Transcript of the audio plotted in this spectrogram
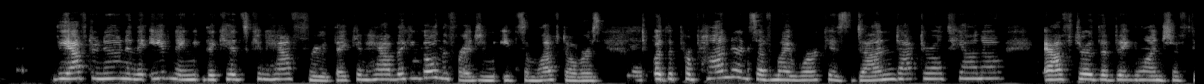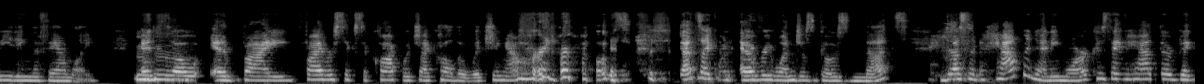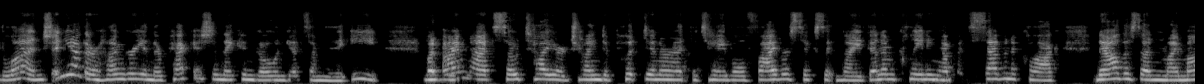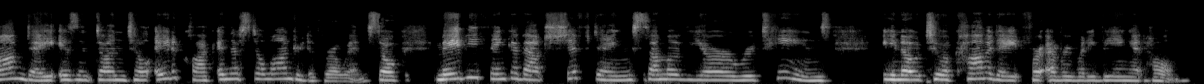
the afternoon and the evening the kids can have fruit. They can have they can go in the fridge and eat some leftovers. Yes. but the preponderance of my work is done dr olteanu after the big lunch of feeding the family Mm-hmm. And so and by five or six o'clock, which I call the witching hour in our house, that's like when everyone just goes nuts. Doesn't happen anymore because they've had their big lunch. And yeah, they're hungry and they're peckish and they can go and get something to eat. But mm-hmm. I'm not so tired trying to put dinner at the table five or six at night. Then I'm cleaning mm-hmm. up at seven o'clock. Now all of a sudden my mom day isn't done till eight o'clock and there's still laundry to throw in. So maybe think about shifting some of your routines you know to accommodate for everybody being at home.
